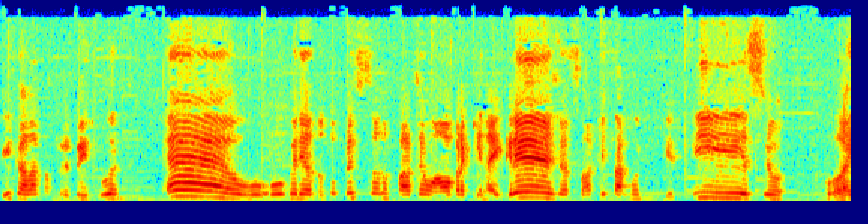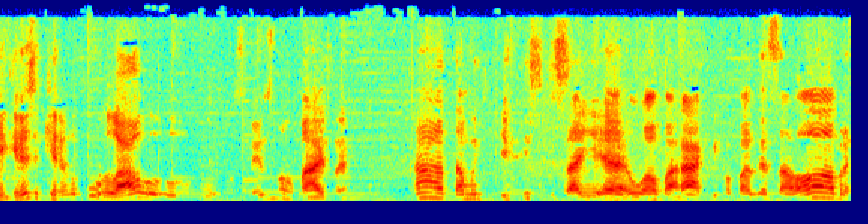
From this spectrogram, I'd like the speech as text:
Liga lá para a prefeitura, é, o, o vereador, tô precisando fazer uma obra aqui na igreja, só que tá muito difícil, pô, a igreja querendo burlar o, o, os meios normais, né? Ah, tá muito difícil de sair é, o alvará aqui para fazer essa obra.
